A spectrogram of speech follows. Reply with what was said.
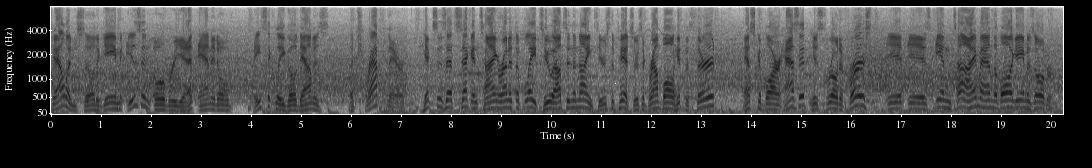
challenge, so the game isn't over yet, and it'll basically go down as a trap there. Hicks is at second, tying run at the plate. Two outs in the ninth. Here's the pitch. There's a ground ball hit the third. Escobar has it. His throw to first. It is in time, and the ball game is over.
